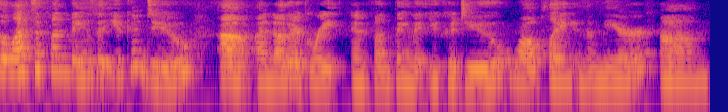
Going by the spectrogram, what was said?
So lots of fun things that you can do. Uh, another great and fun thing that you could do while playing in the mirror, um,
